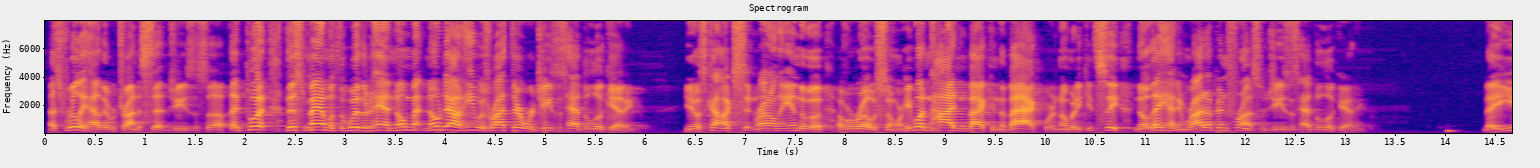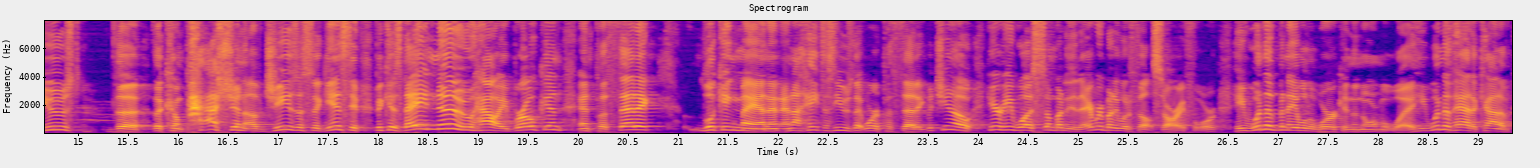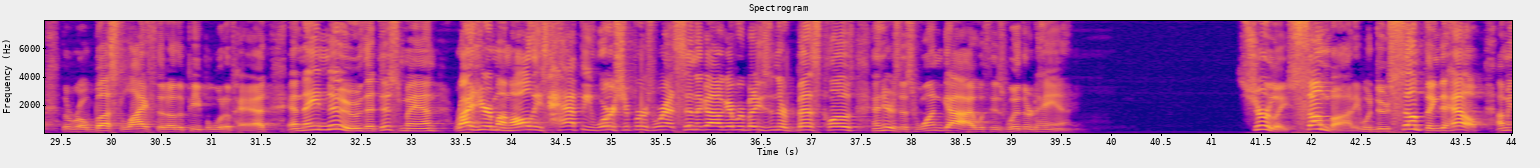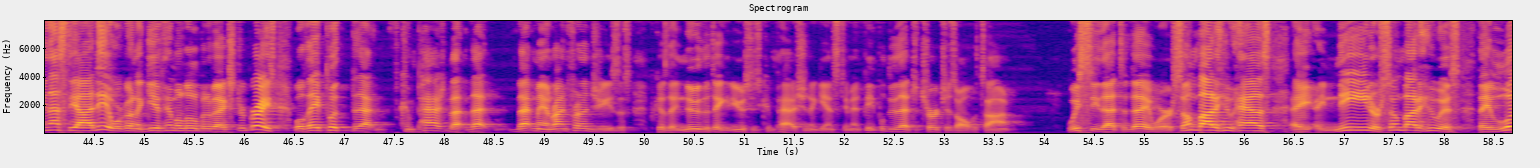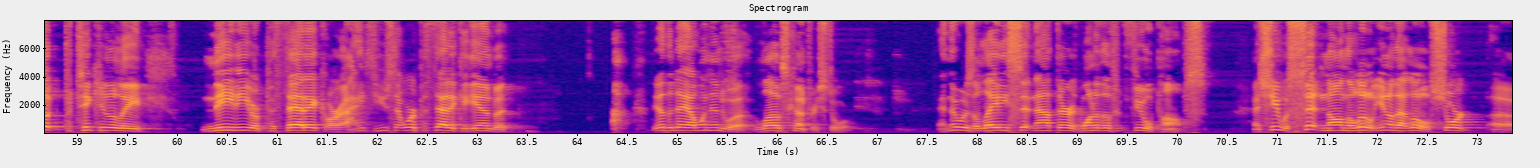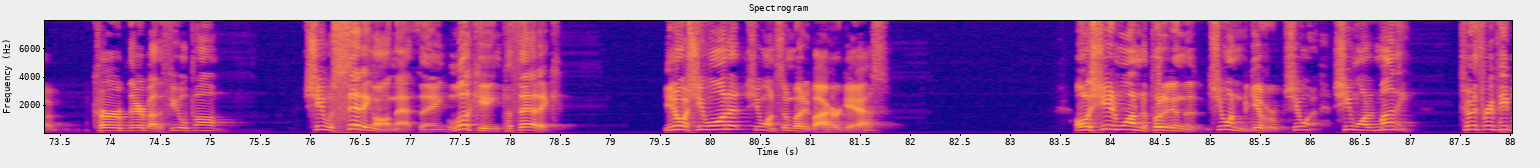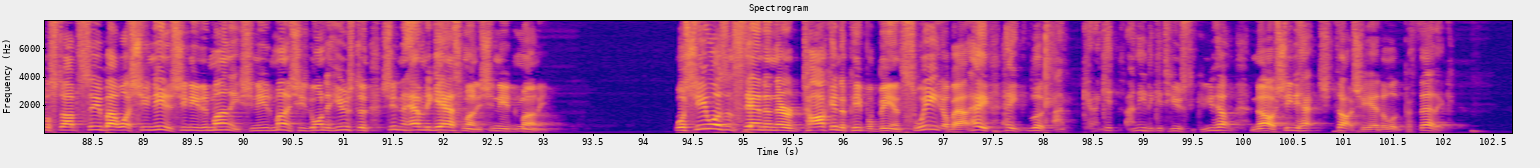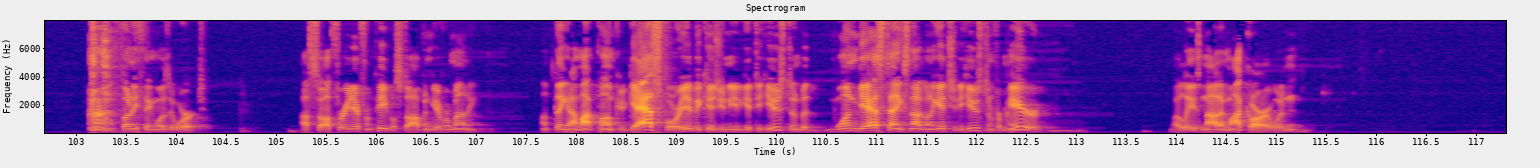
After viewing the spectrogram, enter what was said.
That's really how they were trying to set Jesus up. They put this man with the withered hand, no, no doubt he was right there where Jesus had to look at him. You know, it's kind of like sitting right on the end of a, of a row somewhere. He wasn't hiding back in the back where nobody could see. No, they had him right up in front, so Jesus had to look at him. They used the, the compassion of Jesus against him because they knew how a broken and pathetic looking man, and, and I hate to use that word pathetic, but you know, here he was somebody that everybody would have felt sorry for. He wouldn't have been able to work in the normal way. He wouldn't have had a kind of the robust life that other people would have had. And they knew that this man, right here among all these happy worshipers, we're at synagogue, everybody's in their best clothes, and here's this one guy with his withered hand. Surely somebody would do something to help. I mean, that's the idea. We're going to give him a little bit of extra grace. Well, they put that compassion, that, that, that man right in front of Jesus because they knew that they could use his compassion against him. And people do that to churches all the time. We see that today where somebody who has a, a need or somebody who is, they look particularly needy or pathetic, or I hate to use that word pathetic again, but the other day I went into a Love's Country store and there was a lady sitting out there at one of the fuel pumps. And she was sitting on the little, you know, that little short uh, curb there by the fuel pump? She was sitting on that thing looking pathetic. You know what she wanted? She wanted somebody to buy her gas. Only she didn't want them to put it in the, she wanted to give her, she, want, she wanted money. Two or three people stopped to see about what she needed. She needed money. She needed money. She's going to Houston. She didn't have any gas money. She needed money. Well, she wasn't standing there talking to people, being sweet about, hey, hey, look, I, can I get? I need to get to Houston. Can you help? No, she, she thought she had to look pathetic. Funny thing was, it worked. I saw three different people stop and give her money. I'm thinking I might pump your gas for you because you need to get to Houston, but one gas tank's not going to get you to Houston from here. At least not in my car, it wouldn't.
